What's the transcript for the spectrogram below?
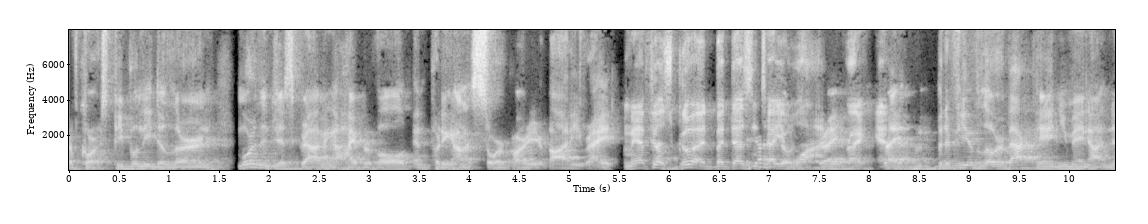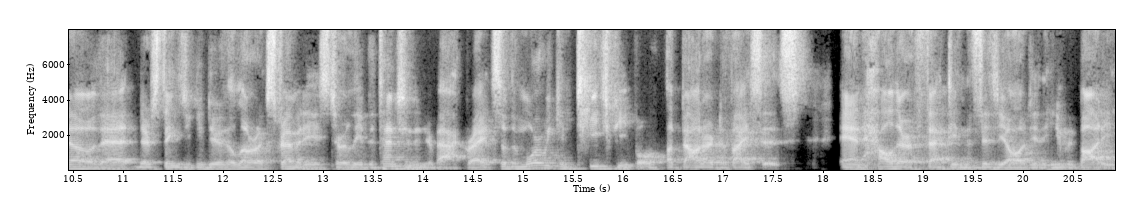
of course, people need to learn more than just grabbing a hypervolt and putting on a sore part of your body, right? I mean, that feels good, but doesn't tell you why, right? Right. Yeah. Right. But if you have lower back pain, you may not know that there's things you can do in the lower extremities to relieve the tension in your back, right? So the more we can teach people about our devices and how they're affecting the physiology of the human body,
